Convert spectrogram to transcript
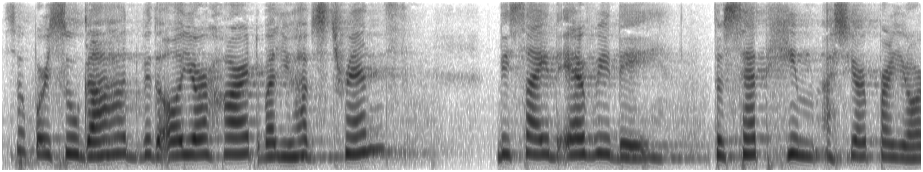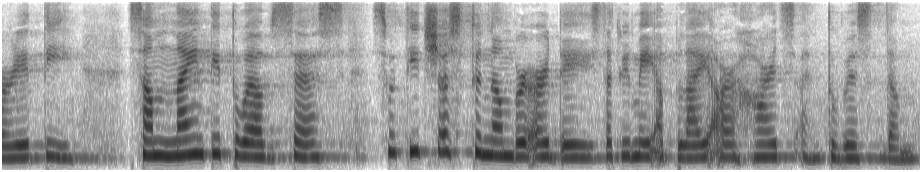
So pursue God with all your heart while you have strength. Decide every day to set Him as your priority. Psalm 90:12 says, "So teach us to number our days that we may apply our hearts unto wisdom."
